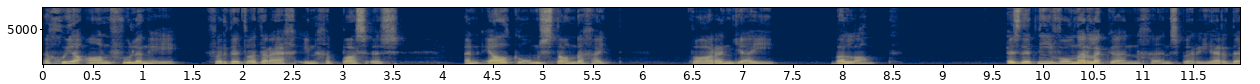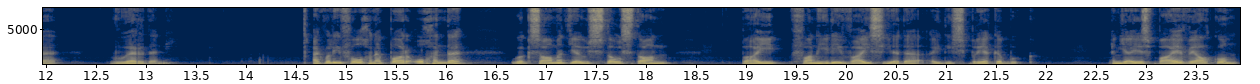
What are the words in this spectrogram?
'n goeie aanvoeling hê vir dit wat reg en gepas is in elke omstandigheid waarin jy beland. Is dit nie wonderlike en geïnspireerde woorde nie? Ek wil die volgende paar oggende ook saam met jou stil staan by van hierdie wyshede uit die Spreukeboek. En jy is baie welkom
